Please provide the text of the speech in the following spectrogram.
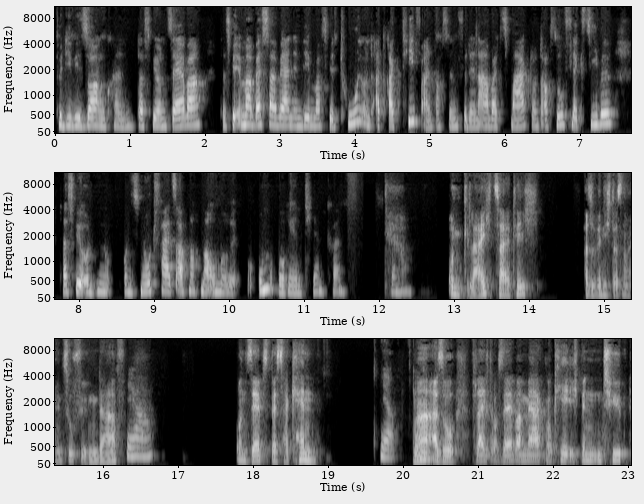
für die wir sorgen können, dass wir uns selber, dass wir immer besser werden in dem, was wir tun und attraktiv einfach sind für den Arbeitsmarkt und auch so flexibel, dass wir uns notfalls auch nochmal umorientieren können. Genau. Und gleichzeitig, also wenn ich das noch hinzufügen darf, ja uns selbst besser kennen. Ja. Ne? Genau. Also vielleicht auch selber merken, okay, ich bin ein Typ,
